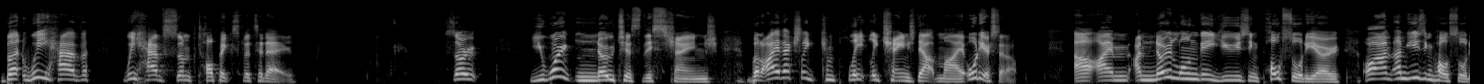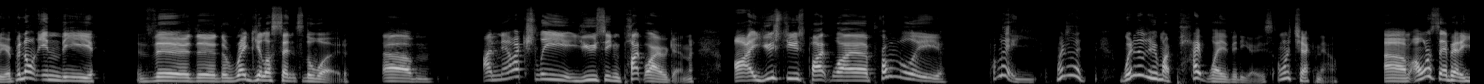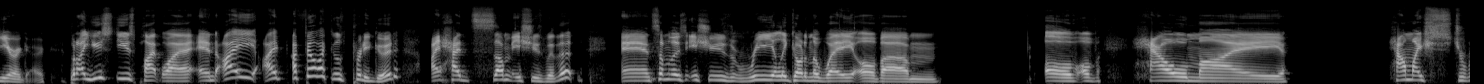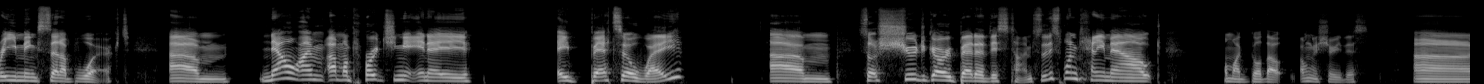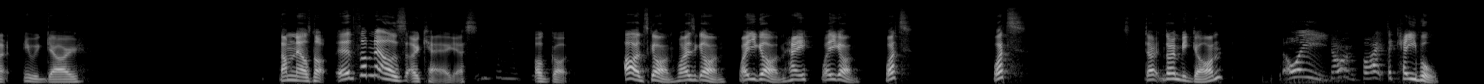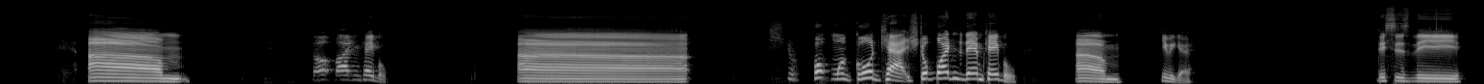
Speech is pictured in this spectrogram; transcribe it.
But we have we have some topics for today. So you won't notice this change, but I've actually completely changed out my audio setup. Uh, I'm I'm no longer using Pulse Audio, or I'm, I'm using Pulse Audio, but not in the the the the regular sense of the word. Um, I'm now actually using Pipewire again. I used to use Pipewire probably, probably, when did I, when did I do my Pipewire videos? I want to check now. Um, I want to say about a year ago, but I used to use Pipewire and I, I, I felt like it was pretty good. I had some issues with it and some of those issues really got in the way of, um, of, of how my, how my streaming setup worked. Um, now I'm, I'm approaching it in a, a better way. Um, so it should go better this time. So this one came out. Oh my god, that I'm gonna show you this. Uh, here we go. Thumbnail's not. Uh, thumbnail is okay, I guess. Oh god. Oh, it's gone. Why is it gone? Why are you gone? Hey, why are you gone? What? What? Don't don't be gone. Oi! Don't bite the cable. Um. Stop biting cable. Uh, oh my god, cat! Stop biting the damn cable. Um, here we go. This is the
